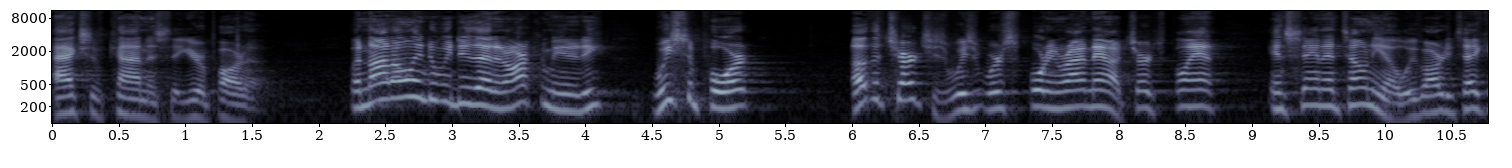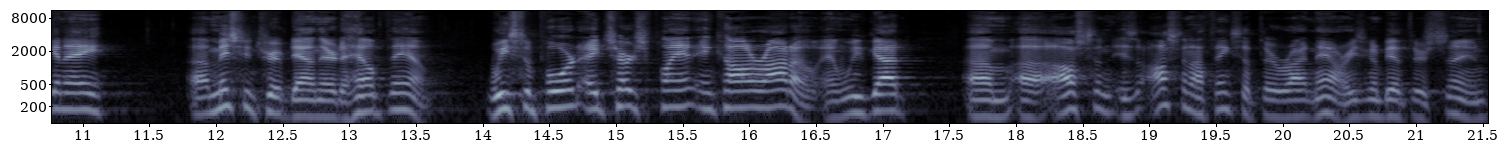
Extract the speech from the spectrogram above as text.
acts of kindness that you're a part of. But not only do we do that in our community, we support other churches. We're supporting right now a church plant in San Antonio. We've already taken a, a mission trip down there to help them. We support a church plant in Colorado, and we've got um, uh, Austin. Is Austin? I think's up there right now, or he's going to be up there soon.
